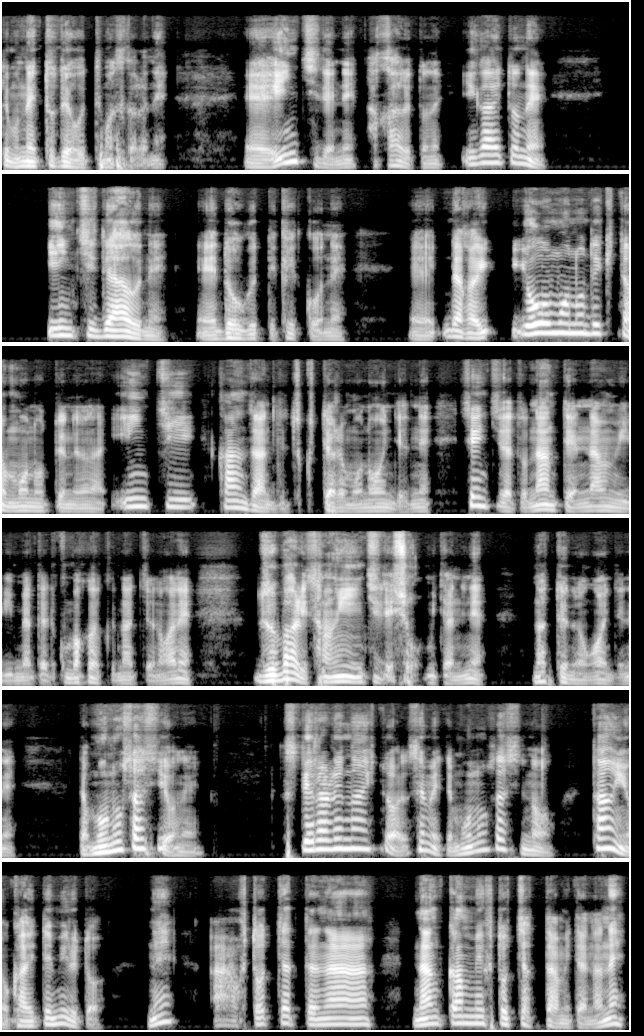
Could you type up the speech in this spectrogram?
でもネットでは売ってますからね。えーインチでね、測るとね、意外とね、インチで合うね、えー道具って結構ね、えーだから、洋物できたものっていうのは、インチ換算で作ってあるもの多いんでね、センチだと何点何ミリみたいで細かくなっちゃうのがね、ズバリ3インチでしょみたいにね、なってるのが多いんでね、だ物差しをね、捨てられない人はせめて物差しの単位を変えてみると。ね。あ、太っちゃったな。何巻目太っちゃったみたいなね。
